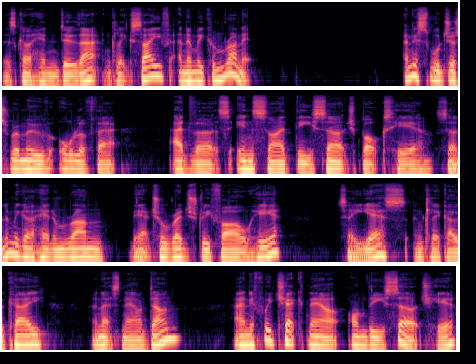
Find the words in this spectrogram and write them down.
Let's go ahead and do that and click save, and then we can run it. And this will just remove all of that adverts inside the search box here. So let me go ahead and run the actual registry file here. Say yes and click OK, and that's now done. And if we check now on the search here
